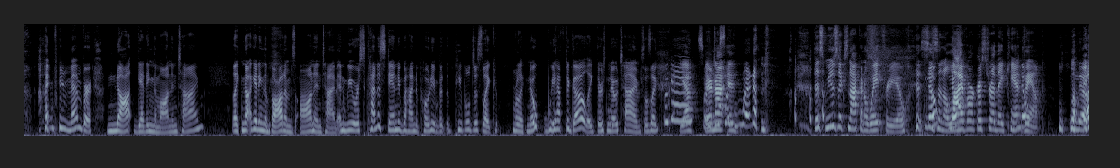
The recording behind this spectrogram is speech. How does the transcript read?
I remember not getting them on in time. Like not getting the bottoms on in time, and we were kind of standing behind a podium, but the people just like were like, "Nope, we have to go." Like, there's no time. So I was like, "Okay." Yeah, so they're not- like, went- this music's not going to wait for you. This Nope, isn't a nope. live orchestra. They can't vamp. No.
